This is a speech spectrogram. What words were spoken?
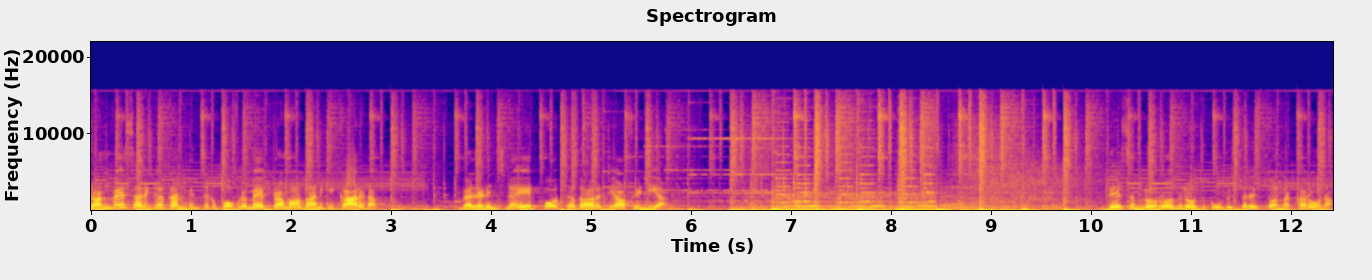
రన్వే సరిగ్గా కనిపించకపోవడమే ప్రమాదానికి కారణం. వెల్లడించిన ఎయిర్పోర్ట్స్ అథారిటీ ఆఫ్ ఇండియా. దేశంలో రోజు రోజుకు విస్తరిస్తోన్న కరోనా.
